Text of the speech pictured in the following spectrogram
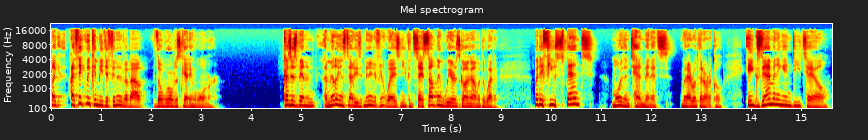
Like, I think we can be definitive about the world is getting warmer because there's been a million studies, many different ways, and you can say something weird is going on with the weather. But if you spent more than 10 minutes when I wrote that article examining in detail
